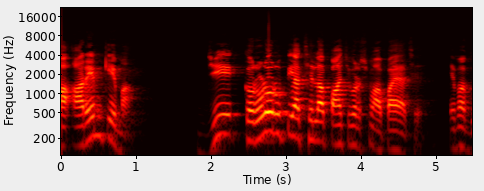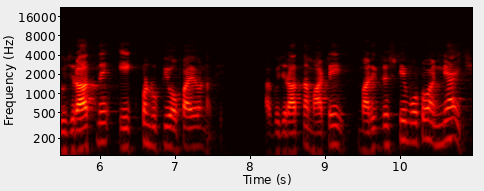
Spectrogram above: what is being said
આ આરએમકેમાં જે કરોડો રૂપિયા છેલ્લા પાંચ વર્ષમાં અપાયા છે, એમાં ગુજરાતને એક પણ રૂપિયો અપાયો નથી. આ ગુજરાતના માટે મારી દ્રષ્ટિએ મોટો અન્યાય છે.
